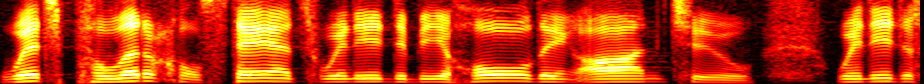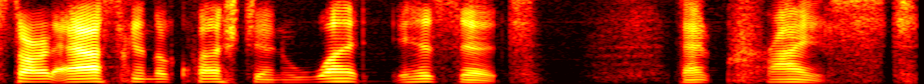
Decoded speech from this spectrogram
which political stance we need to be holding on to, we need to start asking the question what is it that Christ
